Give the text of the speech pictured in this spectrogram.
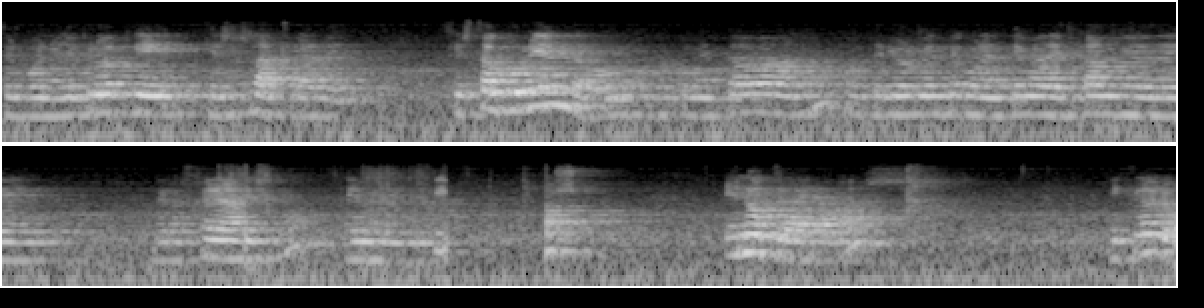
Entonces, bueno, yo creo que, esa es la clave. ¿Qué está ocurriendo? Bueno, lo comentaba anteriormente con el tema del cambio de, de las generaciones en medicina en otra era más. Y claro,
